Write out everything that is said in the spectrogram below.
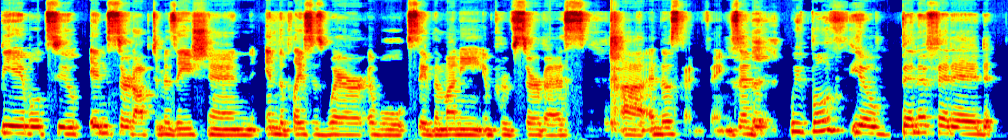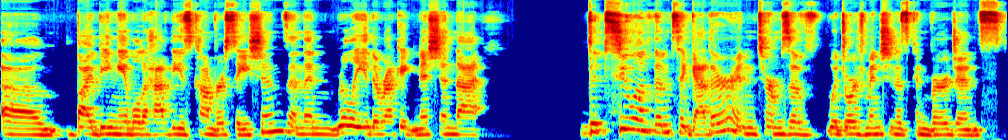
be able to insert optimization in the places where it will save the money improve service uh, and those kind of things. And we've both you know benefited um, by being able to have these conversations and then really the recognition that the two of them together in terms of what george mentioned as convergence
